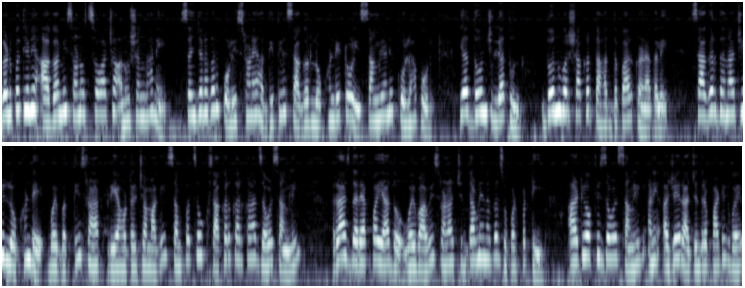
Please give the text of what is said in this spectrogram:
गणपती आणि आगामी सणोत्सवाच्या अनुषंगाने संजयनगर पोलीस ठाणे हद्दीतील सागर लोखंडे टोळी सांगली आणि कोल्हापूर या दोन जिल्ह्यातून दोन वर्षाकरता हद्दपार करण्यात आले. सागर धनाजी लोखंडे वय बत्तीस राहणार प्रिया हॉटेलच्या मागे संपत चौक साखर कारखाना जवळ सांगली राज दर्याप्पा यादव वय बावीस राहणार चिंतामणी नगर झोपडपट्टी आर टी ऑफिसजवळ सांगली आणि अजय राजेंद्र पाटील वय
